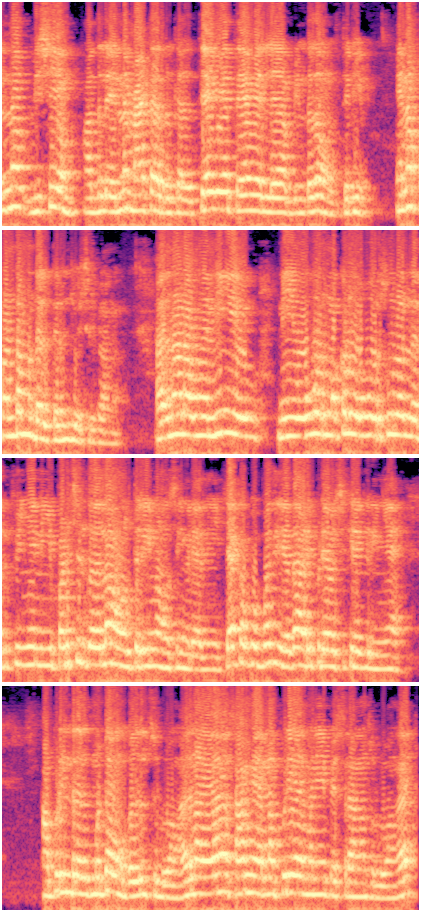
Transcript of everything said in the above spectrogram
என்ன விஷயம் அதுல என்ன மேட்டர் இருக்கு அது தேவையா தேவையில்லை அப்படின்றது அவங்களுக்கு தெரியும். ஏன்னா ஃபண்டமெண்டல் தெரிஞ்சு வச்சிருக்காங்க. அதனால அவங்க நீ நீ ஒவ்வொரு மக்களும் ஒவ்வொரு சூழல்ல இருப்பீங்க. நீங்க படிச்சிருக்கிறதெல்லாம் அவங்களுக்கு தெரியும்னு அவசியம் கிடையாது. நீங்க கேட்க போகும்போது எதை அடிப்படையா வச்சு கேக்குறீங்க அப்படின்றதுக்கு மட்டும் அவங்க பதில் சொல்லுவாங்க. அதனாலதான் சாமியார்லாம் புரியாத மாதிரியே பேசுறாங்கன்னு சொல்லுவாங்க.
